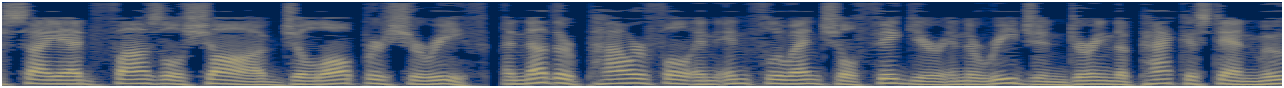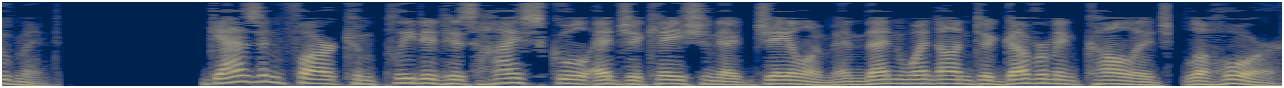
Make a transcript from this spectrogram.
Syed Fazl Shah of Jalalpur Sharif, another powerful and influential figure in the region during the Pakistan movement. Ghazanfar completed his high school education at Jhelum and then went on to Government College, Lahore.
